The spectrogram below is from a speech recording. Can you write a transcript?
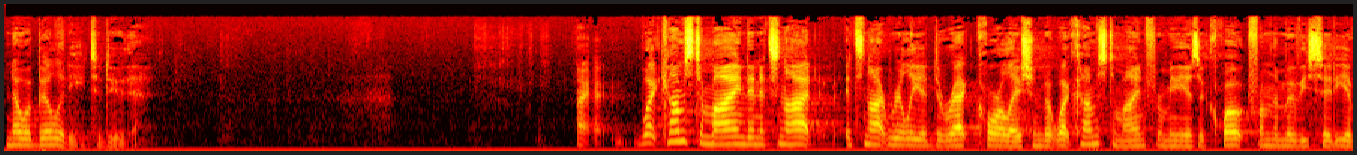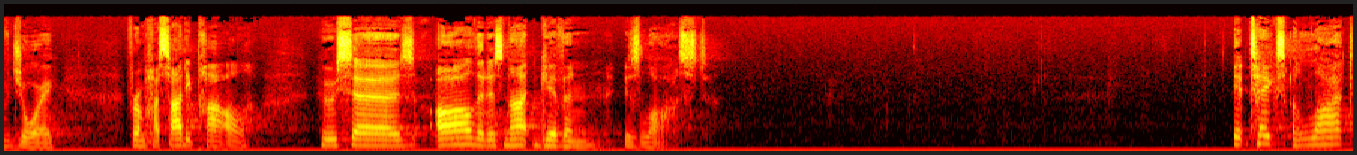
no ability to do that. I, what comes to mind, and it's not, it's not really a direct correlation, but what comes to mind for me is a quote from the movie City of Joy from Hasari Pal, who says, All that is not given is lost. It takes a lot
